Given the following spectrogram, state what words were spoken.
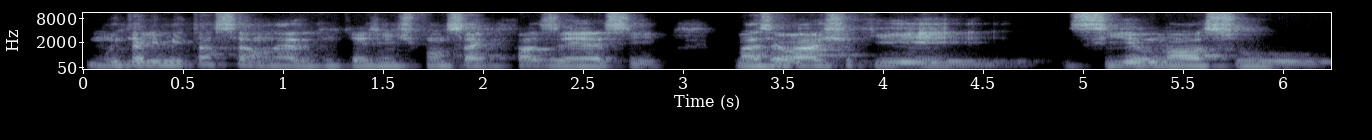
muita limitação, né, do que, que a gente consegue fazer, assim. Mas eu acho que se o nosso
